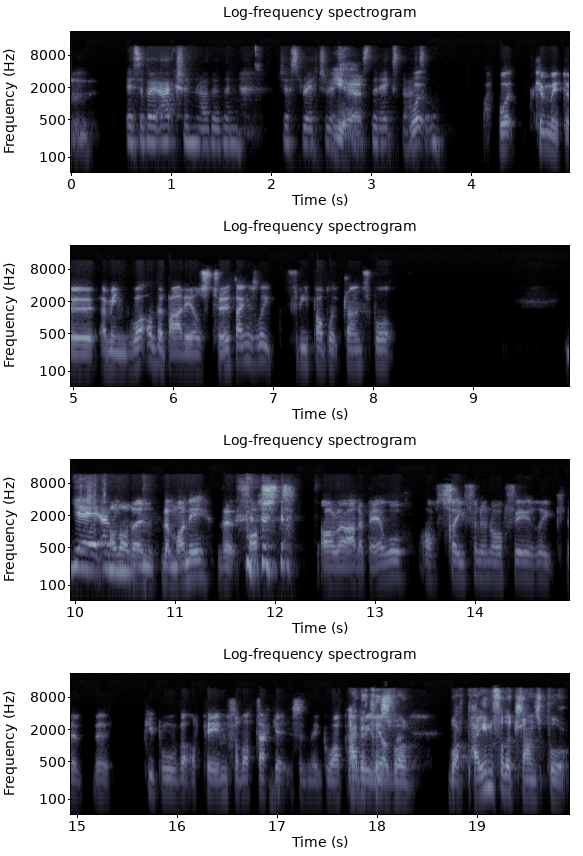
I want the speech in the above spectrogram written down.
mm. it's about action rather than just rhetoric yeah. that's the next battle what, what can we do i mean what are the barriers to things like free public transport yeah I other mean... than the money that First or arabello are siphoning off eh, like the, the people that are paying for their tickets and they go up every because year, we're, we're paying for the transport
